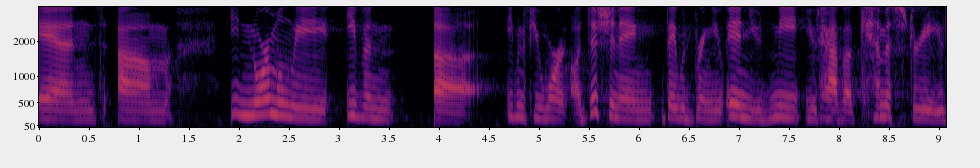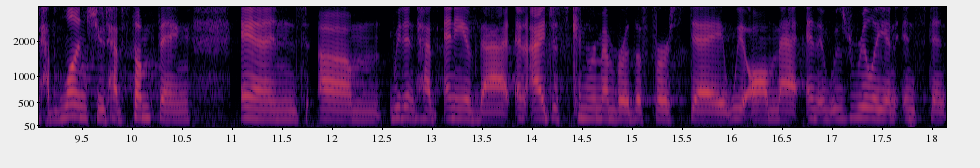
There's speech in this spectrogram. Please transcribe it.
and um, normally, even uh, even if you weren't auditioning, they would bring you in, you'd meet, you'd have a chemistry, you'd have lunch, you'd have something. And um, we didn't have any of that. And I just can remember the first day we all met, and it was really an instant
